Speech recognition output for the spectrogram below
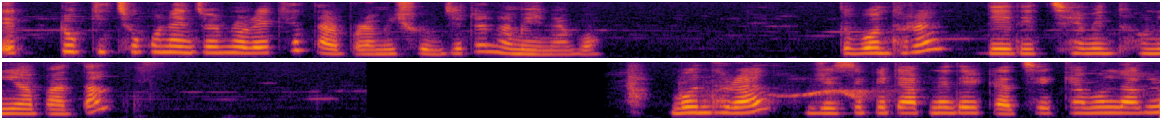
একটু কিছুক্ষণের জন্য রেখে তারপর আমি সবজিটা নামিয়ে নেব। তো বন্ধুরা, দিয়ে দিচ্ছি আমি ধনিয়া পাতা। বন্ধুরা রেসিপিটা আপনাদের কাছে কেমন লাগল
